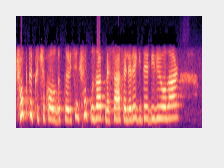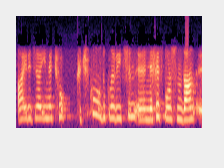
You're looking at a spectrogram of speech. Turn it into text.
çok da küçük oldukları için çok uzak mesafelere gidebiliyorlar. Ayrıca yine çok küçük oldukları için e, nefes borusundan e,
